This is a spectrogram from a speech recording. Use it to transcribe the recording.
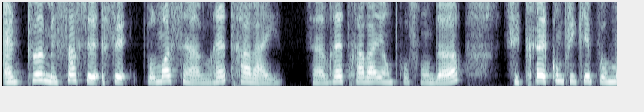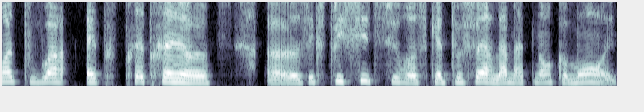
elle peut, mais ça, c'est, c'est, pour moi, c'est un vrai travail. C'est un vrai travail en profondeur. C'est très compliqué pour moi de pouvoir être très, très euh, euh, explicite sur ce qu'elle peut faire là maintenant, comment et,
